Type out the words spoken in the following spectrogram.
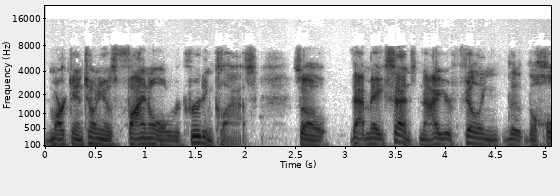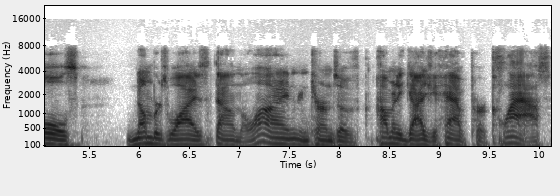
Mark Dantonio's final recruiting class. So that makes sense. Now you're filling the the holes numbers wise down the line in terms of how many guys you have per class.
